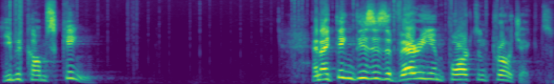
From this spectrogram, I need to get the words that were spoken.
he becomes king. And I think this is a very important project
